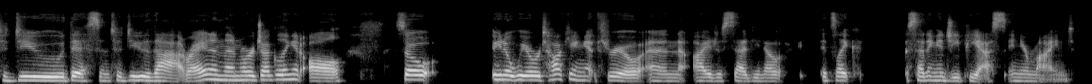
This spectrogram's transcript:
to do this and to do that, right? And then we're juggling it all. So, you know, we were talking it through, and I just said, you know, it's like setting a GPS in your mind.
